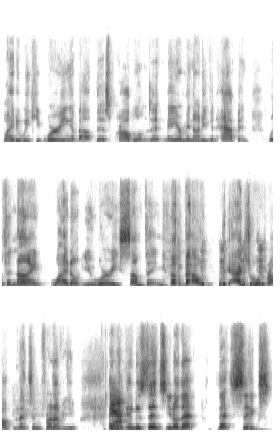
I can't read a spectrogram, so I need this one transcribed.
why do we keep worrying about this problem that may or may not even happen with a nine why don't you worry something about the actual problem that's in front of you and Yeah. in a sense you know that that six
